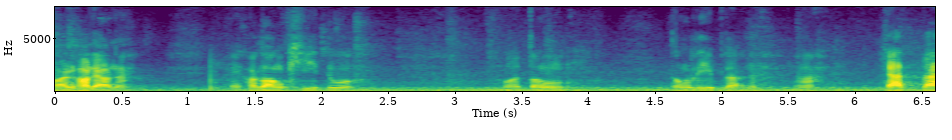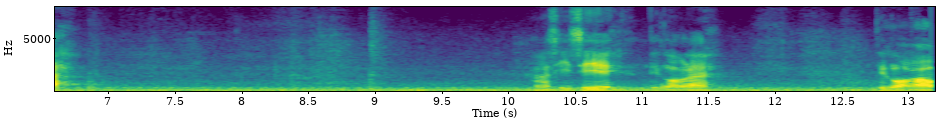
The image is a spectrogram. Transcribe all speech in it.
สอนเขาแล้วนะให้เขาลองขีดดูว่าต้องต้องรีบแล้วนะอะจัดไปห้าซีซีดึงออกเลยดึงออกเอา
